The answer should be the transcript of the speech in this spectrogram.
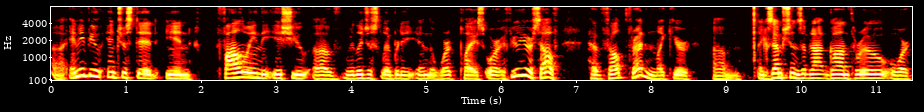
uh, any of you interested in following the issue of religious liberty in the workplace, or if you yourself have felt threatened, like your um, exemptions have not gone through, or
